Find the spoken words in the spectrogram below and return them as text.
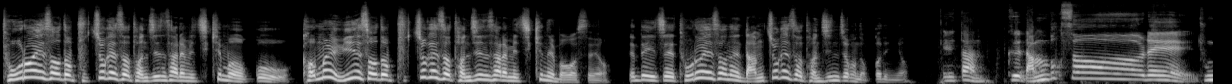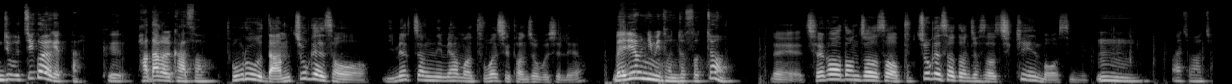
도로에서도 북쪽에서 던진 사람이 치킨 먹었고 건물 위에서도 북쪽에서 던진 사람이 치킨을 먹었어요. 근데 이제 도로에서는 남쪽에서 던진 적은 없거든요. 일단 그 남북설에 종지부 찍어야겠다. 그 바닥을 가서 도로 남쪽에서 이맥장님이 한번 두 번씩 던져보실래요? 메리엄님이 던졌었죠? 네, 제가 던져서 북쪽에서 던져서 치킨 먹었습니다. 음, 맞아 맞아.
